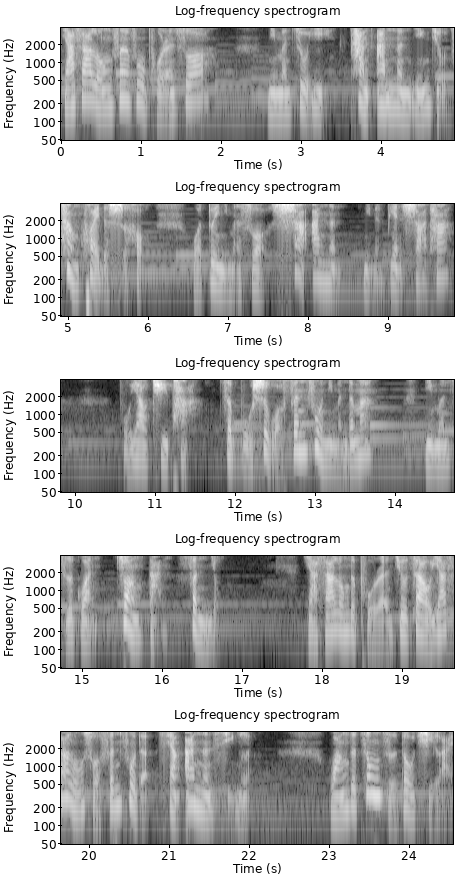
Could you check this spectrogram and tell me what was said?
亚沙龙吩咐仆人说：“你们注意。”看安嫩饮酒畅快的时候，我对你们说：杀安嫩，你们便杀他，不要惧怕。这不是我吩咐你们的吗？你们只管壮胆奋勇。亚沙龙的仆人就照亚沙龙所吩咐的向安嫩行了。王的宗子斗起来，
